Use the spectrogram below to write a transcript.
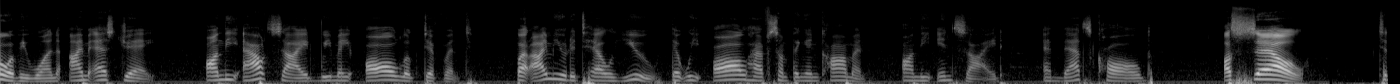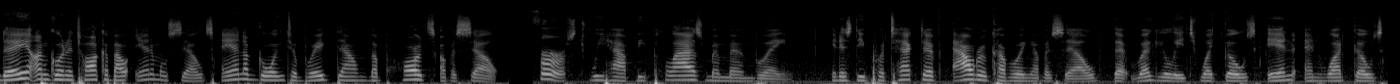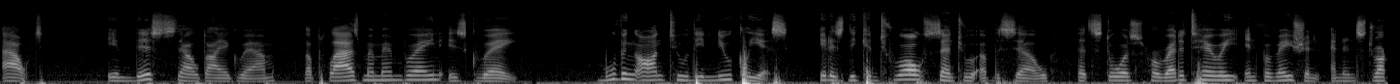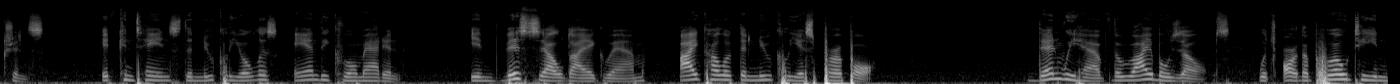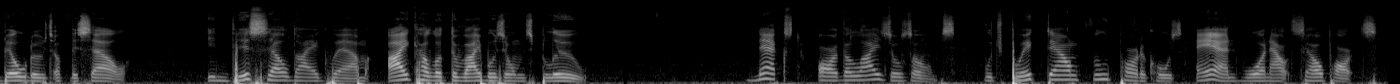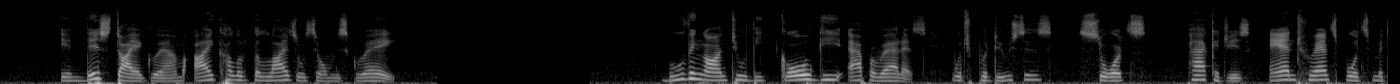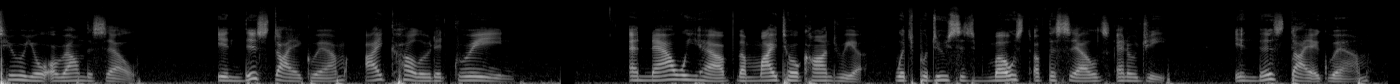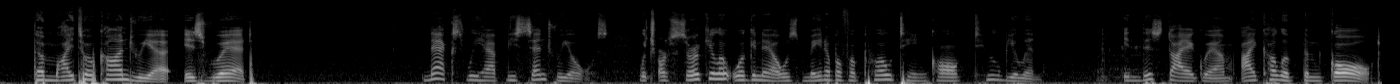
Hello everyone, I'm SJ. On the outside, we may all look different, but I'm here to tell you that we all have something in common on the inside, and that's called a cell. Today I'm going to talk about animal cells, and I'm going to break down the parts of a cell. First, we have the plasma membrane. It is the protective outer covering of a cell that regulates what goes in and what goes out. In this cell diagram, the plasma membrane is gray. Moving on to the nucleus. It is the control center of the cell that stores hereditary information and instructions. It contains the nucleolus and the chromatin. In this cell diagram, I colored the nucleus purple. Then we have the ribosomes, which are the protein builders of the cell. In this cell diagram, I colored the ribosomes blue. Next are the lysosomes, which break down food particles and worn out cell parts. In this diagram, I colored the lysosomes gray. Moving on to the Golgi apparatus, which produces, sorts, packages, and transports material around the cell. In this diagram, I colored it green. And now we have the mitochondria, which produces most of the cell's energy. In this diagram, the mitochondria is red. Next, we have the centrioles, which are circular organelles made up of a protein called tubulin. In this diagram, I colored them gold.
